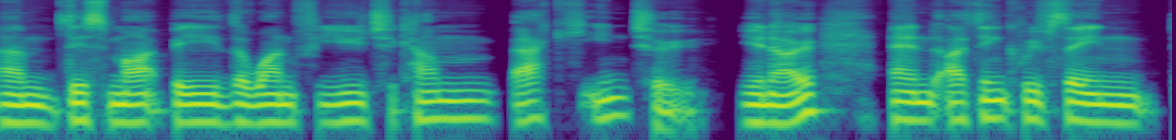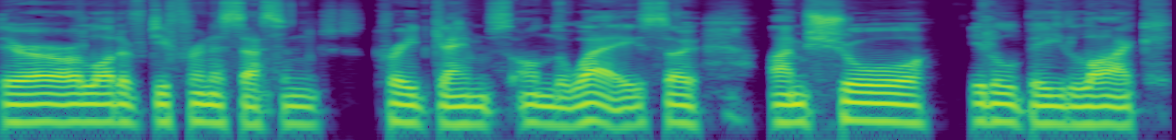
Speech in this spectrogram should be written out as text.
um, this might be the one for you to come back into, you know? And I think we've seen there are a lot of different Assassin's Creed games on the way. So I'm sure it'll be like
